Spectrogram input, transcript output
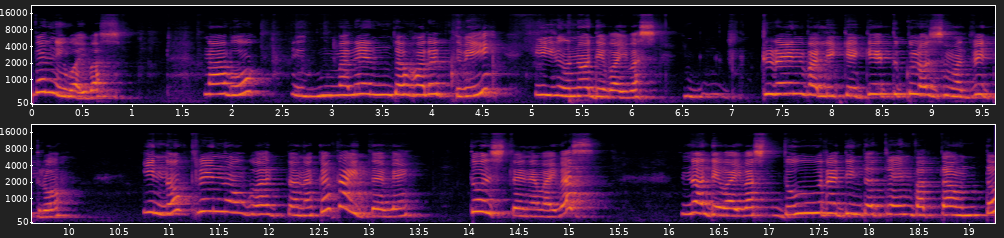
ಬನ್ನಿ ವೈವಸ್. ನಾವು ಮನೆಯಿಂದ ಹೊರತ್ವಿ ಈಗ ನೋಡಿ ವೈವಸ್ ಟ್ರೈನ್ ಬರಲಿಕ್ಕೆ ಗೇಟ್ ಕ್ಲೋಸ್ ಮಾಡಿಬಿಟ್ರು ಇನ್ನು ಟ್ರೈನ್ ಹೋಗುವ ತನಕ ಕಾಯ್ತೇವೆ. ತೋರಿಸ್ತೇನೆ ವೈವಸ್. ನೋಡಿ ವೈವಸ್, ದೂರದಿಂದ ಟ್ರೈನ್ ಬರ್ತಾ ಉಂಟು.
